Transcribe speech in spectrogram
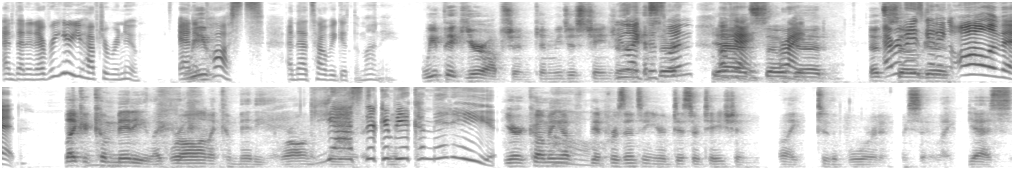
and then in every year you have to renew, and We- it costs, and that's how we get the money. We pick your option. Can we just change You our like this one? Yeah, Okay, it's so right. good. That's Everybody's so getting good. all of it. like a committee. Like we're all on a committee. We're all on. A Yes, board. there can be a committee. You're coming up Oh. and presenting your dissertation like to the board, and we say like, yes,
